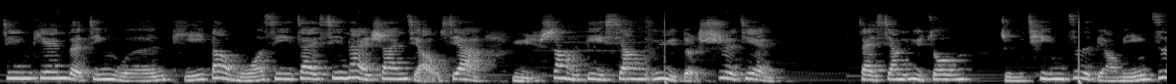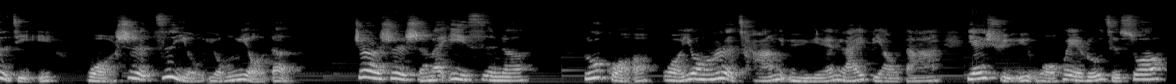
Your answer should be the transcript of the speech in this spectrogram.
今天的经文提到摩西在西奈山脚下与上帝相遇的事件，在相遇中，主亲自表明自己：“我是自由拥有的。”这是什么意思呢？如果我用日常语言来表达，也许我会如此说：“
